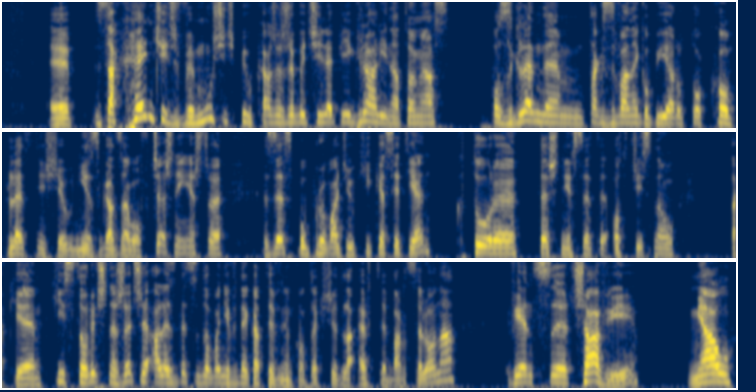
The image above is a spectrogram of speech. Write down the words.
e, zachęcić, wymusić piłkarzy, żeby ci lepiej grali, natomiast pod względem tak zwanego PR-u to kompletnie się nie zgadzało. Wcześniej jeszcze zespół prowadził Kike Setien, który też niestety odcisnął takie historyczne rzeczy, ale zdecydowanie w negatywnym kontekście dla FC Barcelona, więc y, Xavi miał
